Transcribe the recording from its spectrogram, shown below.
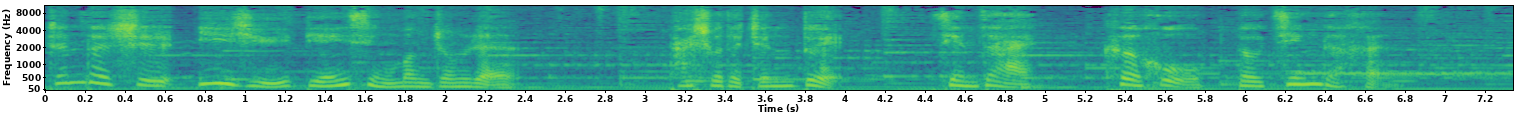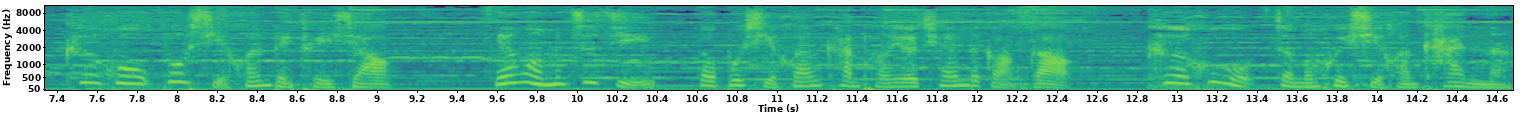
真的是一语点醒梦中人。他说的真对，现在客户都精得很，客户不喜欢被推销，连我们自己都不喜欢看朋友圈的广告，客户怎么会喜欢看呢？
